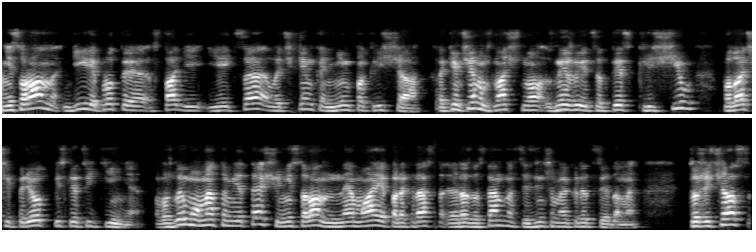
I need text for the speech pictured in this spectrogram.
Нісоран діє проти стадій яйце, личинка, німфа кліща. Таким чином значно знижується тиск кліщів в подальший період після цвітіння. Важливим моментом є те, що Нісоран не має перехрест резистентності з іншими акарицидами. В той же час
